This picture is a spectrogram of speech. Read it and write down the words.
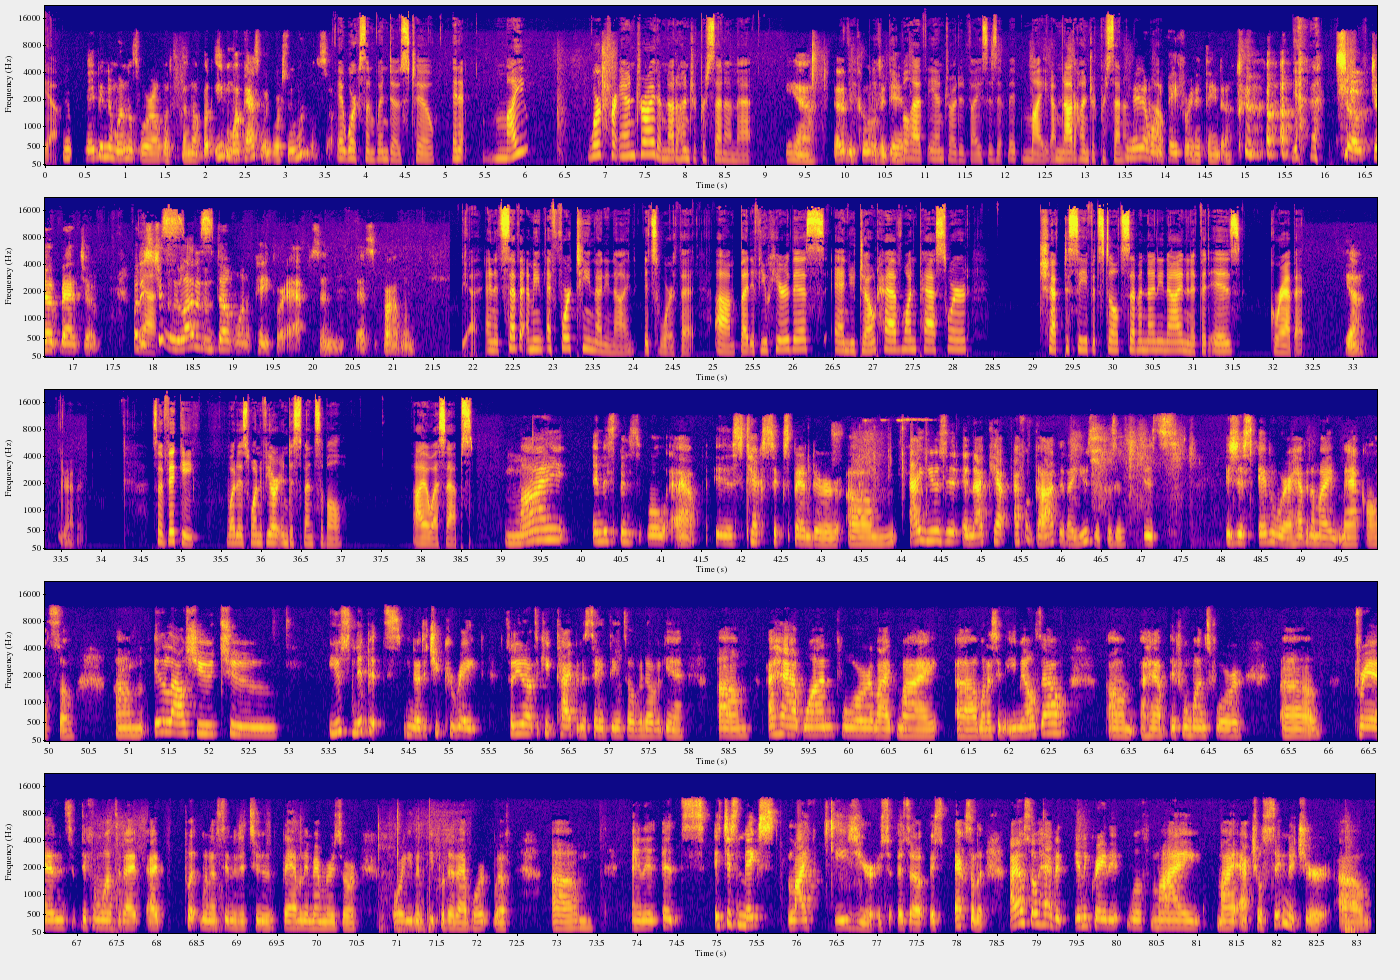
Yeah. Maybe in the Windows world, but I don't know. But even 1Password works in Windows. So It works on Windows too. And it might work for Android. I'm not 100% on that. yeah, that'd be cool if, it did. People have Android devices. It, it might. I'm not 100% on that. They don't want to pay for anything though. Yeah. Joke, joke, bad joke. But Yes. it's true. A lot of them don't want to pay for apps, and that's the problem. Yeah, and it's seven. I mean, at fourteen ninety nine, it's worth it. Um, but if you hear this and you don't have 1Password, check to see if it's still at seven ninety nine, and if it is, grab it. Yeah. Grab it. So, Vicky, what is one of your indispensable iOS apps? My indispensable app is TextExpander. Um, I use it, and I kept I forgot that I use it because it's it's it's just everywhere. I have it on my Mac also. Um, it allows you to use snippets, you know, that you create, so you don't have to keep typing the same things over and over again. Um, I have one for like my uh, when I send emails out. Um, I have different ones for uh, friends, different ones that I, I put when I'm sending it to family members or or even people that I've worked with. Um, and it, it's it just makes life easier. It's it's a it's excellent. I also have it integrated with my my actual signature. Um,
